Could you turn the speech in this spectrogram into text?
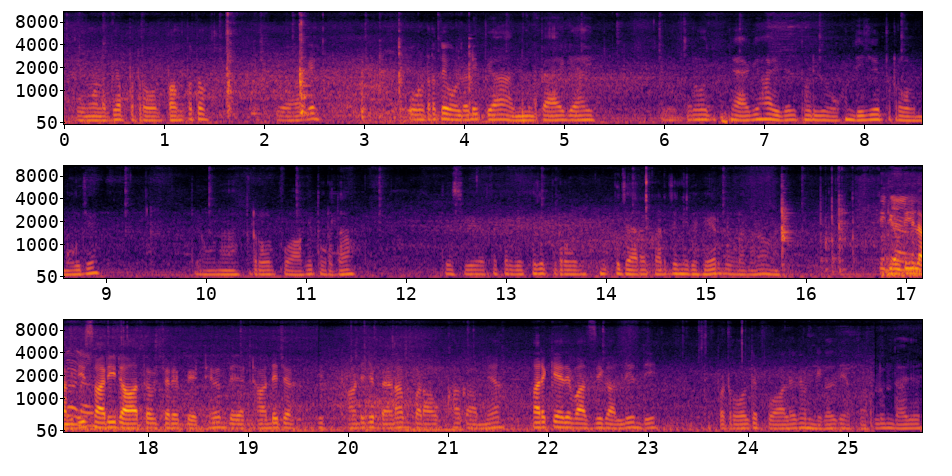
ਫੋਨ ਲੱਗਿਆ ਪੈਟਰੋਲ ਪੰਪ ਤੋਂ। ਤੇ ਆ ਗਏ। ਆਰਡਰ ਤੇ ਆਲਰੇਡੀ ਪਿਆ, ਮੈਨੂੰ ਪੈ ਗਿਆ ਸੀ। ਤੇ ਚਲੋ, ਹੈ ਕਿ ਹਾਈਵੇ ਤੇ ਥੋੜੀ ਔਖ ਹੁੰਦੀ ਜੇ, ਪੈਟਰੋਲ ਮੂਹ ਜੇ। ਤੇ ਹੁਣ ਪੈਟਰੋਲ ਪਵਾ ਕੇ ਤੁਰਦਾ। ਤੇ ਸਵੇਰ ਤੱਕ ਵੇਖੋ ਜੇ ਪੈਟਰੋਲ ਗੁਜ਼ਾਰਾ ਕੱਢ ਜੇ, ਨਹੀਂ ਤੇ ਫੇਰ ਪਵਾਉਣਾ ਪੈਣਾ ਹੁਣ ਡਿਊਟੀ ਲੱਗਦੀ ਸਾਰੀ ਰਾਤ ਵਿਚਾਰੇ ਬੈਠੇ ਹੁੰਦੇ ਆ ਠੰਡ 'ਚ। ਠੰਡ 'ਚ ਬਹਿਣਾ ਬੜਾ ਔਖਾ ਕੰਮ ਆ। ਹਰ ਕਿਸੇ ਦੇ ਵੱਸ ਗੱਲ ਨਹੀਂ ਹੁੰਦੀ। ਤੇ ਪੈਟਰੋਲ ਤੇ ਪਵਾ ਲੈ ਤੇ ਹੁਣ ਨਿਕਲਦੇ ਆਪਾਂ। ਹੁੰਦਾ ਜੇ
